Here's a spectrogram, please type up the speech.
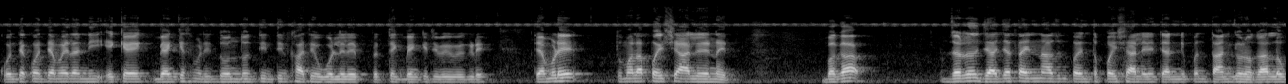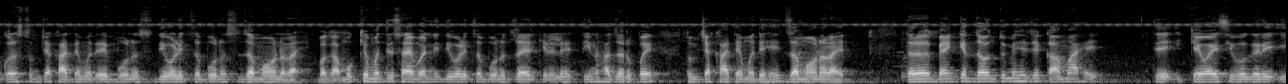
कोणत्या कोणत्या महिलांनी एका एक बँकेमध्ये दोन दोन तीन तीन खाते उघडलेले प्रत्येक बँकेचे वेगवेगळे. त्यामुळे तुम्हाला पैसे आलेले नाहीत. बघा जर ज्या ज्या ताईंना अजूनपर्यंत पैसे आले नाही त्यांनी पण ताण घेऊ नका. लवकरच तुमच्या खात्यामध्ये बोनस दिवाळीचं बोनस जमा होणार आहे. बघा मुख्यमंत्री साहेबांनी दिवाळीचं बोनस जाहीर केलेलं आहे. तीन हजार रुपये तुमच्या खात्यामध्ये हे जमा होणार आहेत. तर बँकेत जाऊन तुम्ही हे जे कामं आहे ते के वाय सी वगैरे ई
